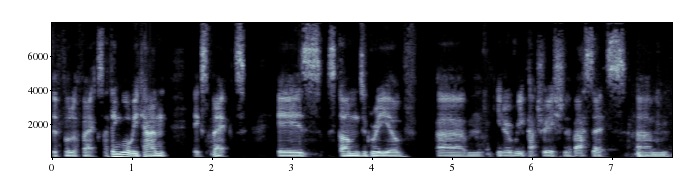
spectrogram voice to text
the full effects. I think what we can expect is some degree of um, you know repatriation of assets um,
